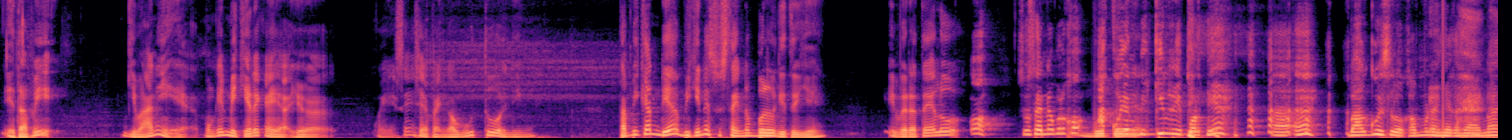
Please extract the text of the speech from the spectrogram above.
Ya tapi gimana ya? Mungkin mikirnya kayak ya WC siapa yang nggak butuh anjing. Tapi kan dia bikinnya sustainable gitu ya. Ibaratnya lu Oh, sustainable kok. Aku Butuhnya. yang bikin reportnya. Ah, ah, bagus loh kamu nanya ke sana.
